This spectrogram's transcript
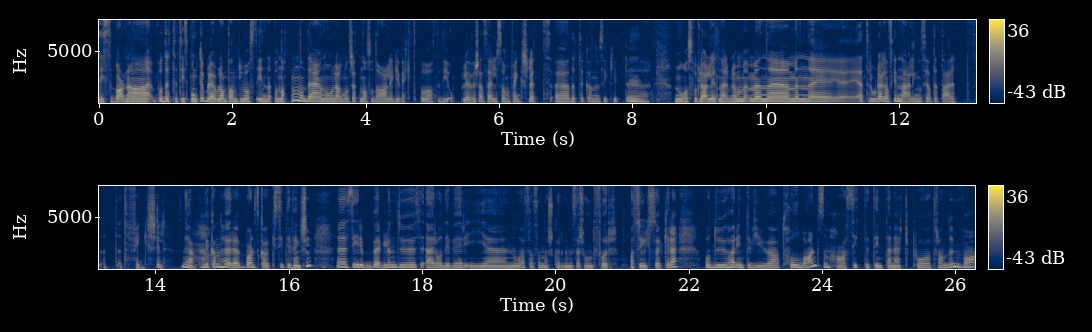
disse barna på dette tidspunktet ble bl.a. låst inne på natten, og det er noe lagmannsretten også da legger vekt på, at de opplever seg selv som fengslet. Eh, dette kan jo sikkert mm. nå oss forklare litt nærmere om, men, men jeg tror det er ganske nærliggende å si at dette er et, et, et fengsel. Ja, vi kan høre, Barn skal jo ikke sitte i fengsel. Eh, Siri Berglund, du er rådgiver i eh, NOAS, altså Norsk organisasjon for asylsøkere. Og du har intervjua tolv barn som har sittet internert på Trandum. Hva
